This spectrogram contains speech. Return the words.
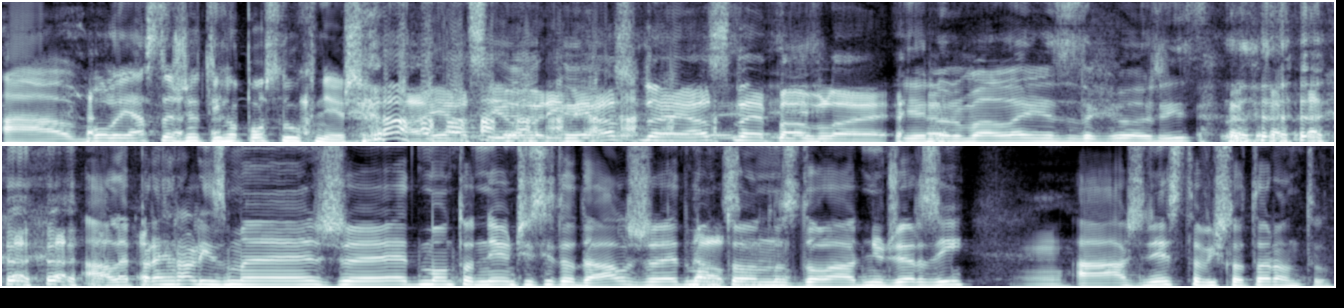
A bolo jasné, že ty ho poslúchneš. A ja si hovorím, jasné, jasné, Pavle. Je normálne něco takového říct? Ale prehrali sme, že Edmonton, neviem, či si to dal, že Edmonton to. zdolá New Jersey a až dnes to vyšlo Torontu.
